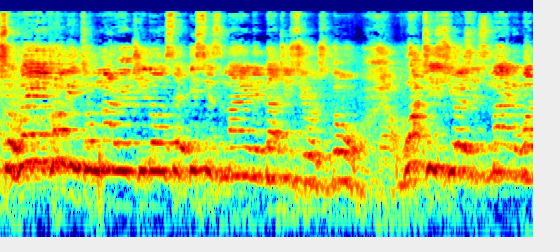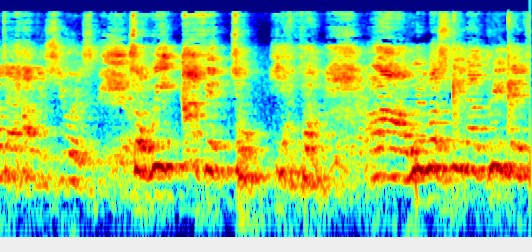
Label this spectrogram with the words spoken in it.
So when you come into marriage, you don't say this is mine and that is yours. No. What is yours is mine and what I have is yours. So we have it together. Ah, we must be in agreement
